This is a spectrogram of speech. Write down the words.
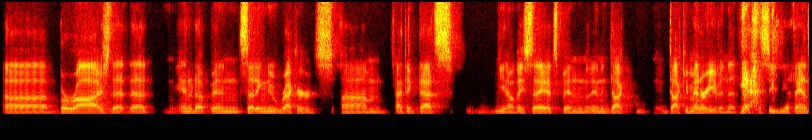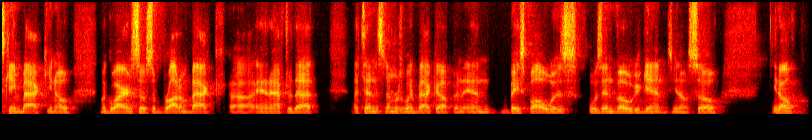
uh, barrage that that ended up in setting new records. Um, I think that's, you know, they say it's been in doc, documentary even that that's yeah. the season the fans came back. You know, McGwire and Sosa brought them back, uh, and after that, attendance numbers went back up, and and baseball was was in vogue again. You know, so you know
